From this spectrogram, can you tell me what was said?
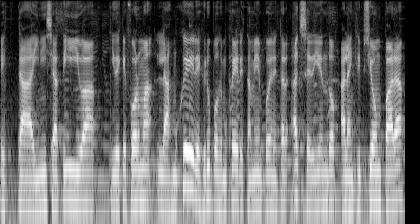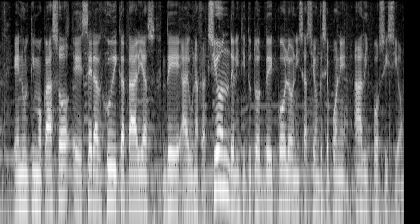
esta iniciativa y de qué forma las mujeres, grupos de mujeres también pueden estar accediendo a la inscripción para, en último caso, eh, ser adjudicatarias de alguna fracción del Instituto de Colonización que se pone a disposición.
